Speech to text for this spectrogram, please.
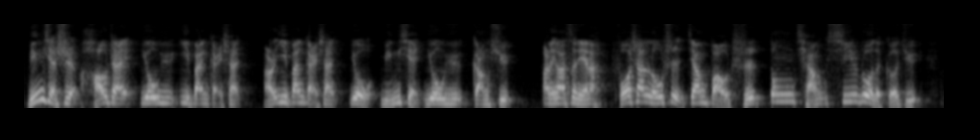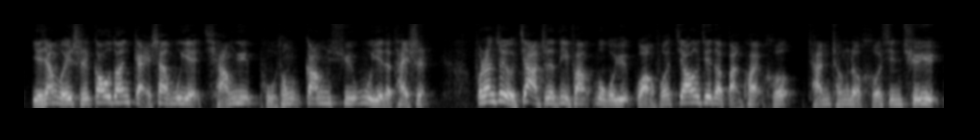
明显是豪宅优于一般改善，而一般改善又明显优于刚需。二零二四年呢，佛山楼市将保持东强西弱的格局，也将维持高端改善物业强于普通刚需物业的态势。佛山最有价值的地方，莫过于广佛交接的板块和禅城的核心区域。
